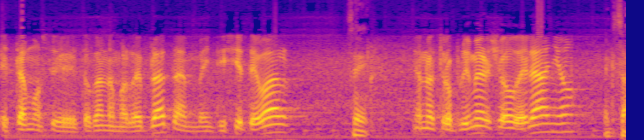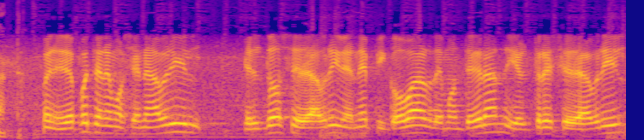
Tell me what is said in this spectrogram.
estamos eh, tocando Mar del Plata en 27 Bar, Sí, es nuestro primer show del año. exacto. Bueno, y después tenemos en abril, el 12 de abril en Épico Bar de Montegrande y el 13 de abril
